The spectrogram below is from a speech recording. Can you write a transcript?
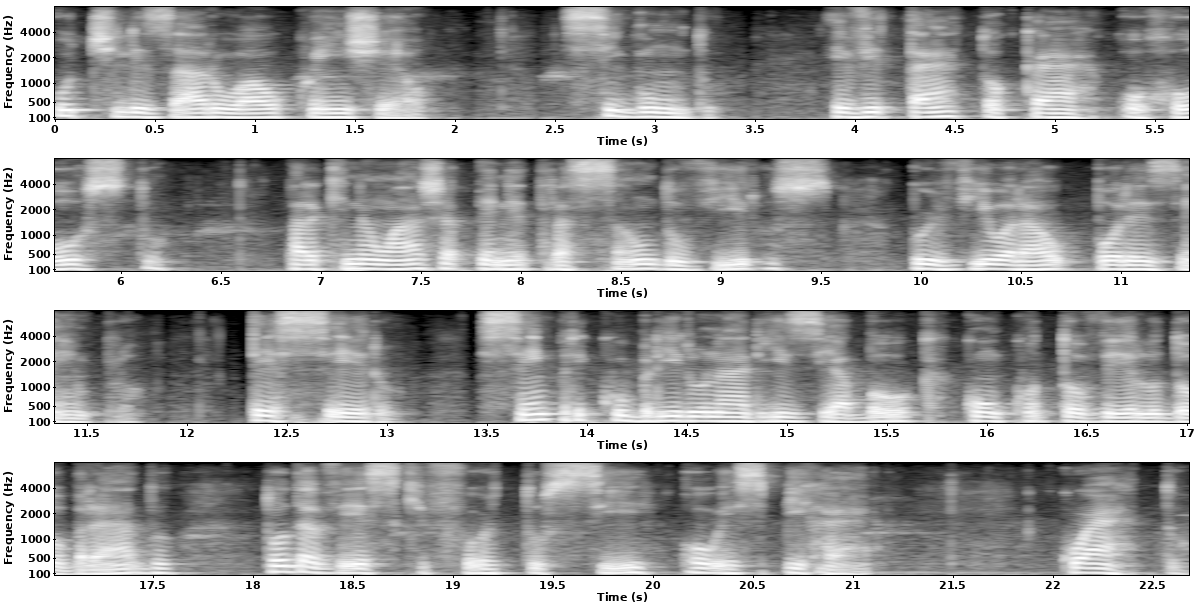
utilizar o álcool em gel. Segundo, evitar tocar o rosto para que não haja penetração do vírus por via oral, por exemplo. Terceiro, sempre cobrir o nariz e a boca com o cotovelo dobrado toda vez que for tossir ou espirrar. Quarto,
